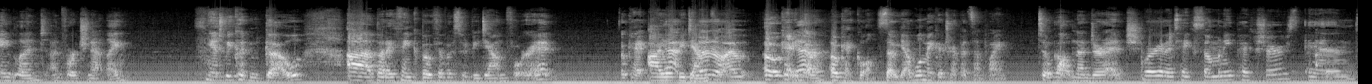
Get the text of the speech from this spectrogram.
England, unfortunately. And we couldn't go. Uh, but I think both of us would be down for it. Okay, I Yeah, would be down no, no, for I it. w- Oh, okay, yeah. no. Okay, cool. So yeah, we'll make a trip at some point to Wotton Under Edge. We're gonna take so many pictures, and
